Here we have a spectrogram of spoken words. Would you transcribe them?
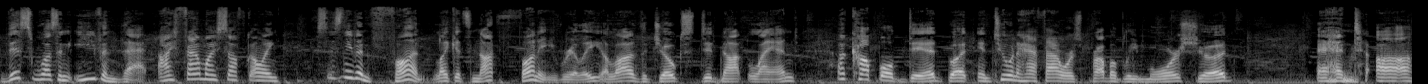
this wasn't even that. I found myself going, this isn't even fun. Like, it's not funny, really. A lot of the jokes did not land. A couple did, but in two and a half hours, probably more should. And, uh,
